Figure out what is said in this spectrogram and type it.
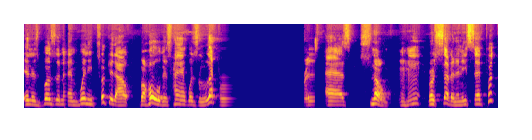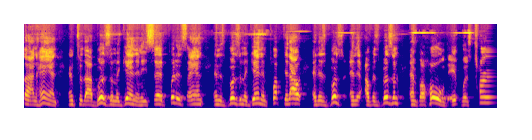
in his bosom. And when he took it out, behold, his hand was leprous as snow. Mm-hmm. Verse 7 And he said, Put thine hand into thy bosom again. And he said, Put his hand in his bosom again and plucked it out and his bosom and of his bosom. And behold, it was turned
